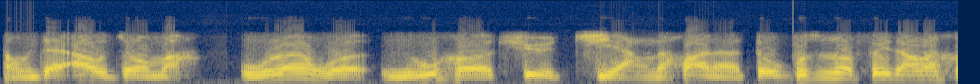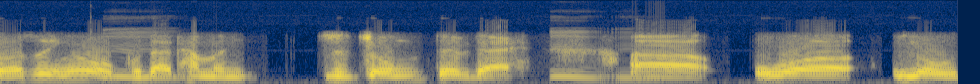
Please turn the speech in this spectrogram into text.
我们在澳洲嘛，无论我如何去讲的话呢，都不是说非常的合适，因为我不在他们之中，对不对？嗯啊，我有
